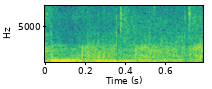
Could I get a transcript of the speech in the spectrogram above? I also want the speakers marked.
Speaker 1: 嗯。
